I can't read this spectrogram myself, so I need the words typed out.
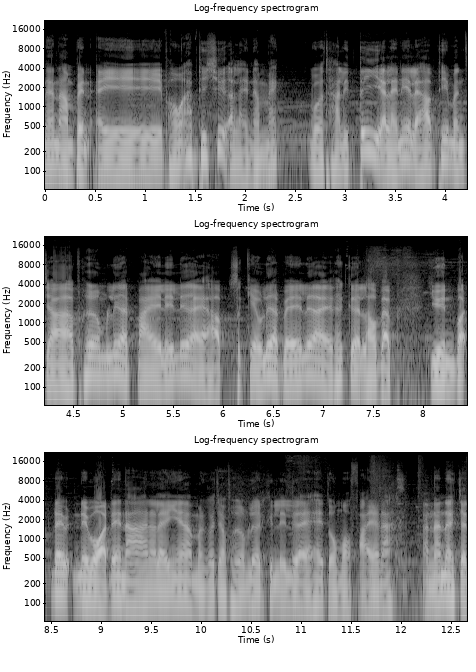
แนะนำเป็นไอ power up ที่ชื่ออะไรนะ Mac Vitality อะไรนี่แหละครับที่มันจะเพิ่มเลือดไปเรื่อยๆครับสเกลเลือดไปเรื่อยๆ ถ้าเกิดเราแบบยืนบอดได้ในบอร์ดได้นานอะไรเงี้ยมันก็จะเพิ่มเลือดขึ้นเรื่อยๆให้ตัวมอไฟนะอันนั้นจะ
